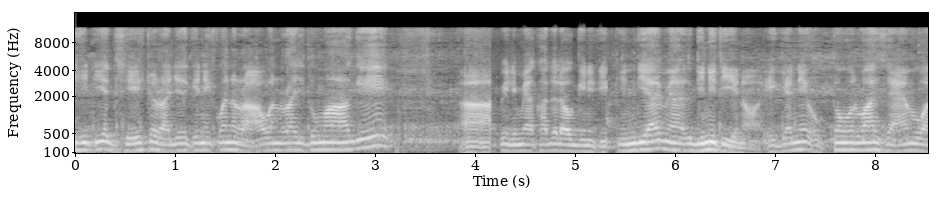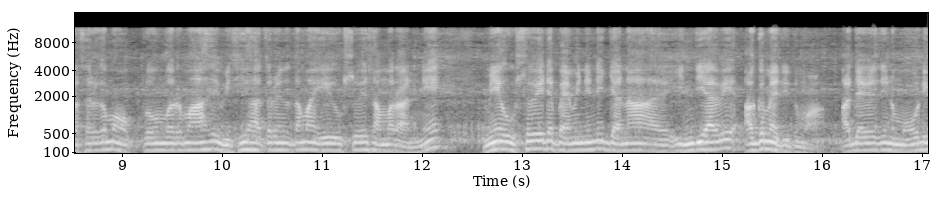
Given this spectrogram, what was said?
හිටිය ශ්‍රේෂ්ඨ රජ කෙනෙක් වන රාවණ රජතුමාගේ පිළිමයක් හදලා ගිනි තියෙනවා. ඉන්දියාවේ ගිනි තියෙනවා. ඒ කියන්නේ ඔක්තෝබර් මාසේ සෑම වසරකම ඔක්තෝබර් මාසේ 24 වෙනිදා තමයි මේ උත්සවය සමරන්නේ. මේ උත්සවයට පැමිණෙන්නේ ජන ඉන්දියාවේ අගමැතිතුමා. අද ඇවිල්ලා තියෙන මෝඩි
